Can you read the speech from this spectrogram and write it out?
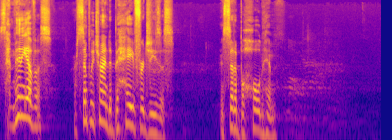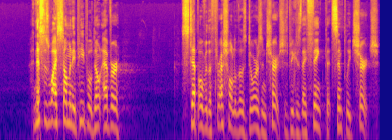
is that many of us are simply trying to behave for Jesus instead of behold him. And this is why so many people don't ever step over the threshold of those doors in church is because they think that simply church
